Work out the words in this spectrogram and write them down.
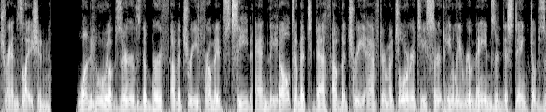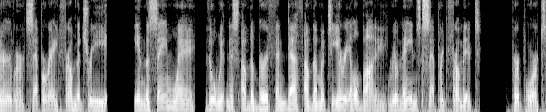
Translation one who observes the birth of a tree from its seed and the ultimate death of the tree after maturity certainly remains a distinct observer separate from the tree. In the same way, the witness of the birth and death of the material body remains separate from it. Purport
